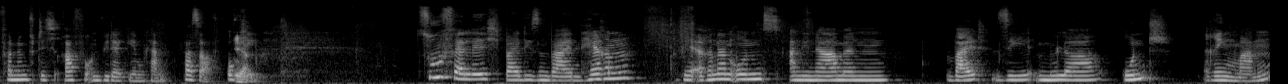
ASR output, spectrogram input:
vernünftig raffe und wiedergeben kann. Pass auf, okay. Ja. Zufällig bei diesen beiden Herren, wir erinnern uns an die Namen Waldsee, Müller und Ringmann,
